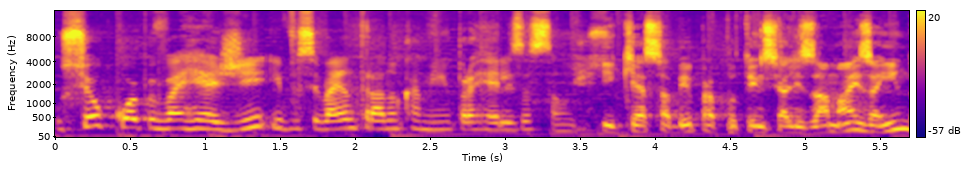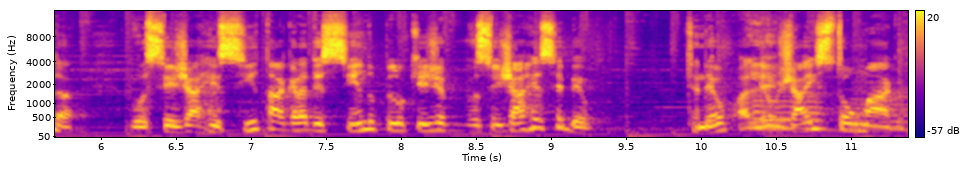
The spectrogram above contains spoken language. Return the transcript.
o seu corpo vai reagir e você vai entrar no caminho para a realização disso. E quer saber para potencializar mais ainda? Você já recita agradecendo pelo que você já recebeu. Entendeu? Olha, eu já estou magro.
